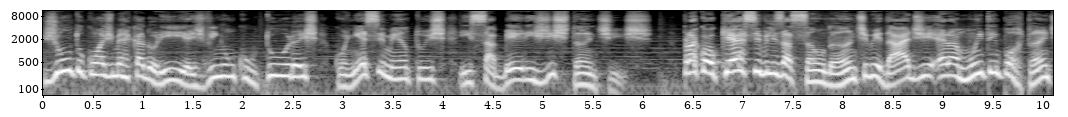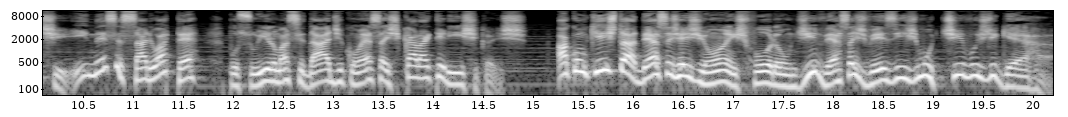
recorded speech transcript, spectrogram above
junto com as mercadorias vinham culturas, conhecimentos e saberes distantes. Para qualquer civilização da antiguidade era muito importante e necessário até possuir uma cidade com essas características. A conquista dessas regiões foram diversas vezes motivos de guerra.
